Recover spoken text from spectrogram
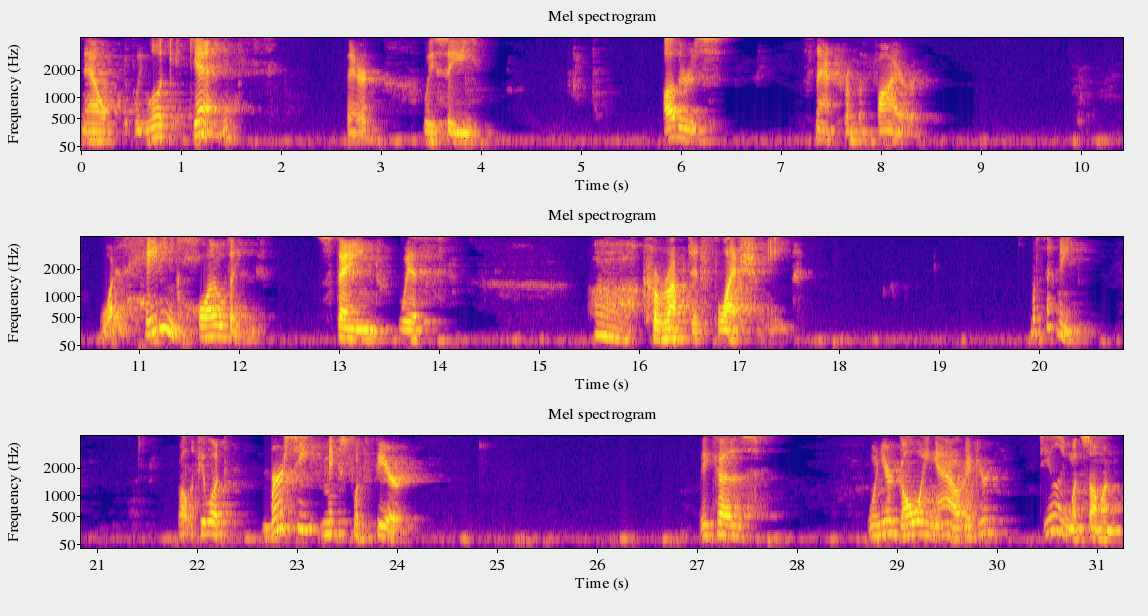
Now, if we look again there, we see others snatched from the fire. What is hating clothing stained with oh, corrupted flesh mean? What does that mean? Well, if you look, mercy mixed with fear. Because when you're going out, if you're dealing with someone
